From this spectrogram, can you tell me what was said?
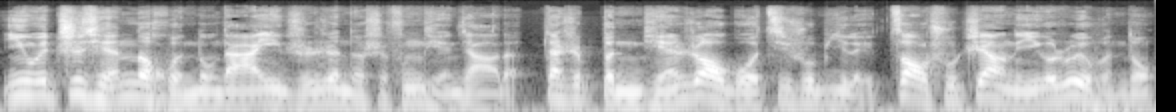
因为之前的混动大家一直认的是丰田家的，但是本田绕过技术壁垒，造出这样的一个锐混动，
